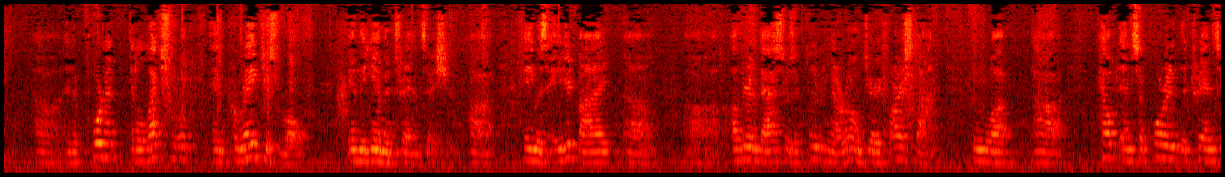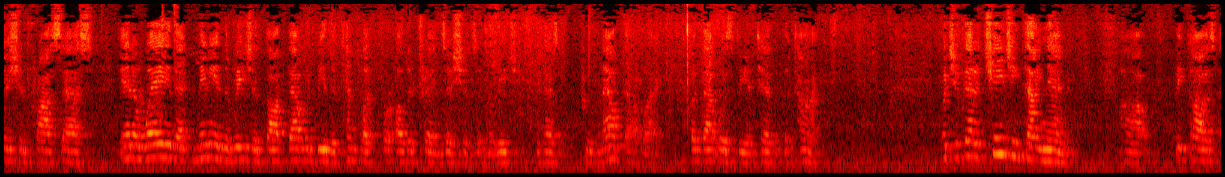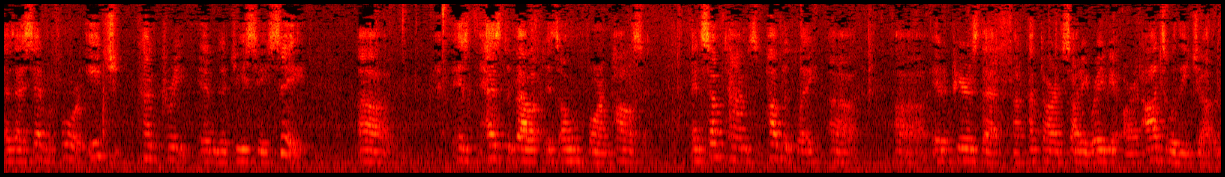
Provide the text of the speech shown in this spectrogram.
uh, an important intellectual and courageous role in the Yemen transition. Uh, he was aided by uh, other ambassadors, including our own Jerry Feierstein, who uh, uh, helped and supported the transition process in a way that many in the region thought that would be the template for other transitions in the region. It hasn't proven out that way, but that was the intent at the time. But you've got a changing dynamic uh, because, as I said before, each country in the GCC is, has developed its own foreign policy. And sometimes publicly, uh, uh, it appears that uh, Qatar and Saudi Arabia are at odds with each other.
